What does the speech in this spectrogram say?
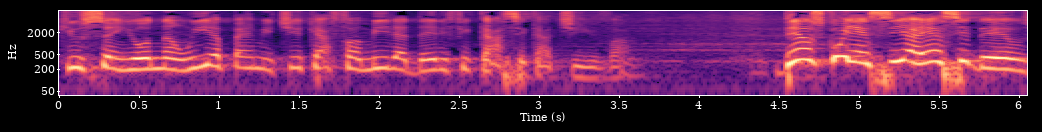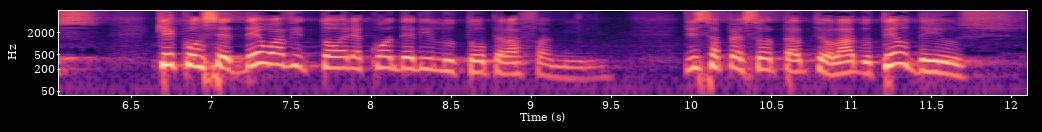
que o Senhor não ia permitir que a família dele ficasse cativa. Deus conhecia esse Deus que concedeu a vitória quando ele lutou pela família. Disse a pessoa que está do teu lado: o teu Deus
